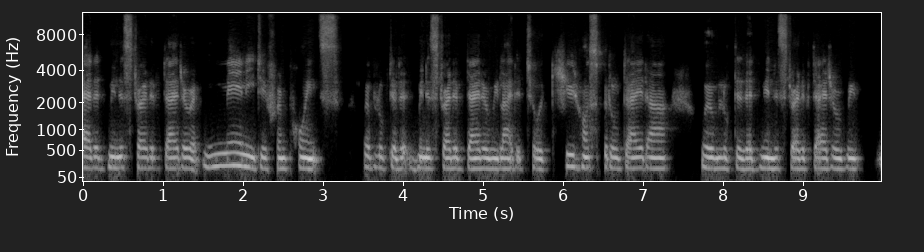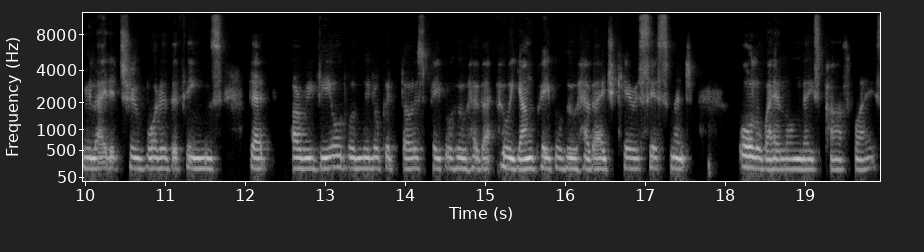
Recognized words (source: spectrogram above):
at administrative data at many different points We've looked at administrative data related to acute hospital data. We've looked at administrative data re related to what are the things that are revealed when we look at those people who have who are young people who have aged care assessment all the way along these pathways.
